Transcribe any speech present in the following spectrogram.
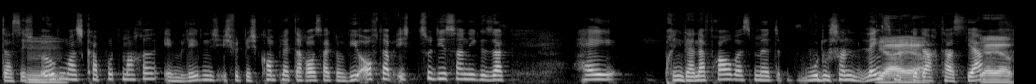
dass ich mm. irgendwas kaputt mache. Im Leben nicht. Ich würde mich komplett daraus halten. Und wie oft habe ich zu dir, Sunny, gesagt, hey, bring deiner Frau was mit, wo du schon längst ja, mitgedacht ja. hast, ja? Ja, ja.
